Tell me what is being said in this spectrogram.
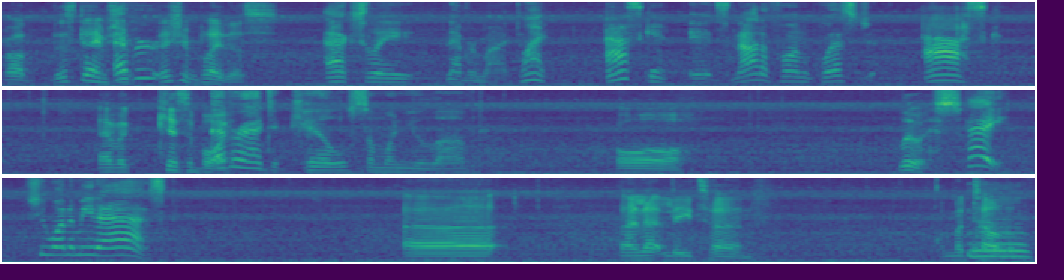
God, this game should. Ever- They shouldn't play this. Actually, never mind. What? Ask it. It's not a fun question. Ask. Ever kiss a boy? Ever had to kill someone you loved? Or Louis. Hey, she wanted me to ask. uh, I let Lee turn. I'm gonna tell them.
